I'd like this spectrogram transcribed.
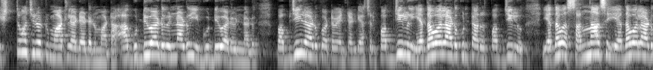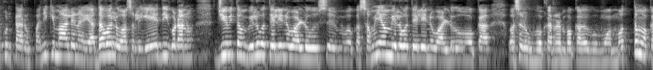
ఇష్టం వచ్చినట్టు మాట్లాడాడు అనమాట ఆ గుడ్డివాడు విన్నాడు ఈ గుడ్డివాడు విన్నాడు. పబ్జీలు ఆడుకోవటం ఏంటండి? అసలు పబ్జీలు ఎదవలు ఆడుకుంటారు పబ్జీలు ఎదవ సన్నాసి ఎదవలు ఆడుకుంటారు పనికి మాలిన ఎదవలు అసలు ఏది కూడాను జీవితం విలువ తెలియని వాళ్ళు ఒక సమయం విలువ తెలియని వాళ్ళు ఒక అసలు ఒక ఒక మొత్తం ఒక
